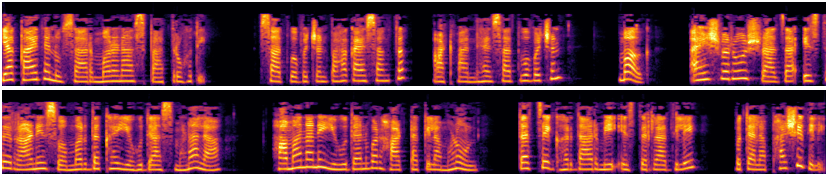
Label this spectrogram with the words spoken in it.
या कायद्यानुसार मरणास पात्र होती. सातवं वचन पहा काय सांगतं? आठवा अध्याय सातवं वचन. मग ऐश्वरोष राजा इस्ते राणे स्वमर्दख यहुद्यास म्हणाला हामानाने यहुद्यांवर हात टाकेला म्हणून त्याचे घरदार मी इस्तरला दिले व त्याला फाशी दिली.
